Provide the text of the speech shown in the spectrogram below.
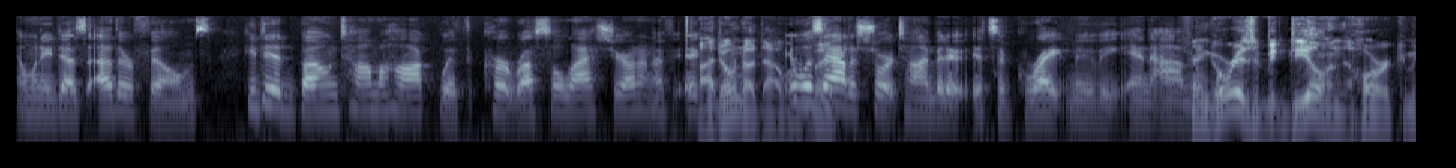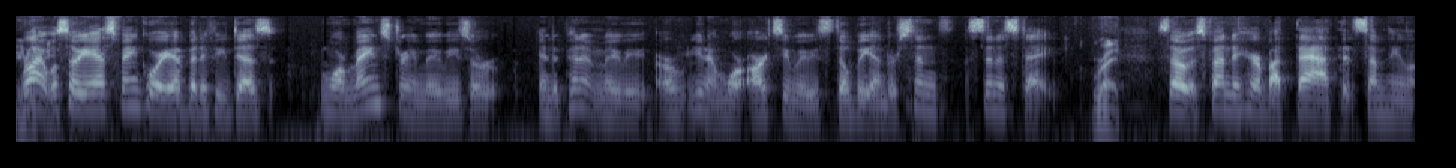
and when he does other films, he did Bone Tomahawk with Kurt Russell last year. I don't know if it, I don't know that one. it was out a short time, but it, it's a great movie. And um, Fangoria is a big deal in the horror community. right, well, so he has Fangoria, but if he does more mainstream movies or independent movie or you know more artsy movies, they'll be under Cin- Cinestate. right. So it's fun to hear about that. That something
